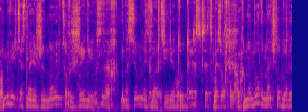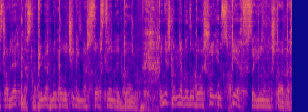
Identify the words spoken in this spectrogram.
Мы вместе с моей женой жили на съемной съемной квартире тут. Но Бог начал благословлять нас. Например, мы получили наш собственный дом. Конечно, у меня был большой успех в Соединенных Штатах.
